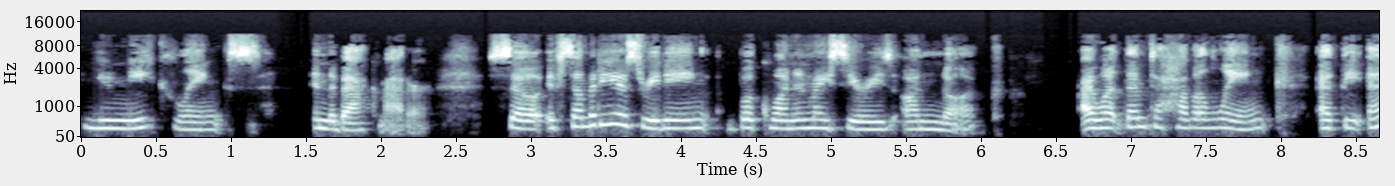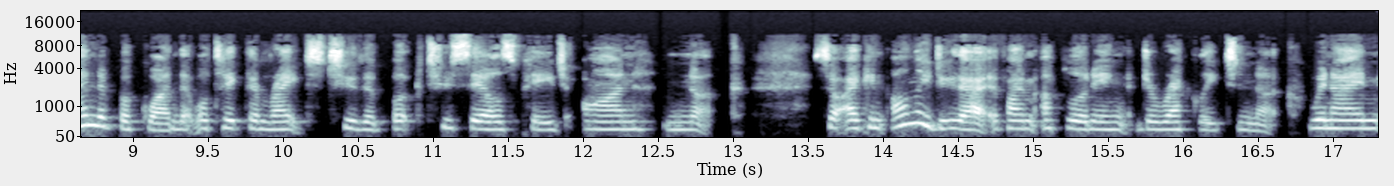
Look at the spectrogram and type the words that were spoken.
unique links in the back matter. So if somebody is reading book one in my series on Nook, I want them to have a link at the end of book one that will take them right to the book two sales page on Nook. So I can only do that if I'm uploading directly to Nook. When I'm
